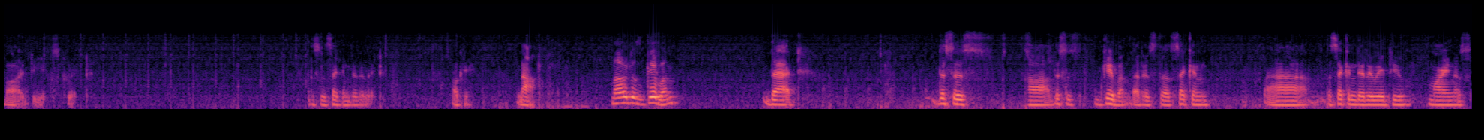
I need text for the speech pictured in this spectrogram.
by dx squared this is second derivative. Okay. Now now it is given that this is uh, this is given that is the second uh, the second derivative minus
